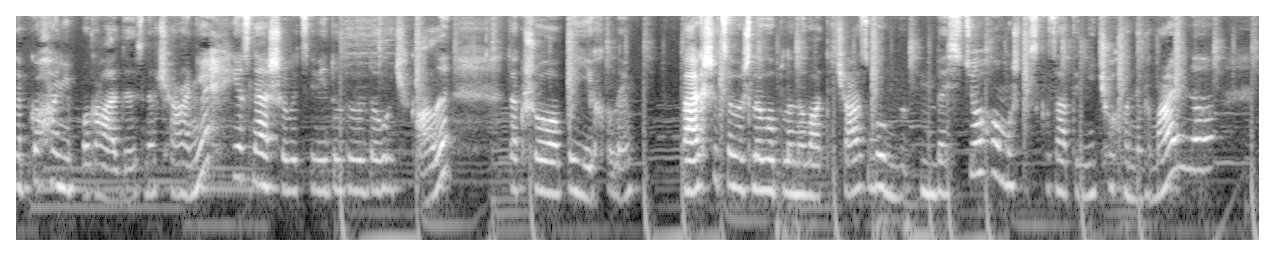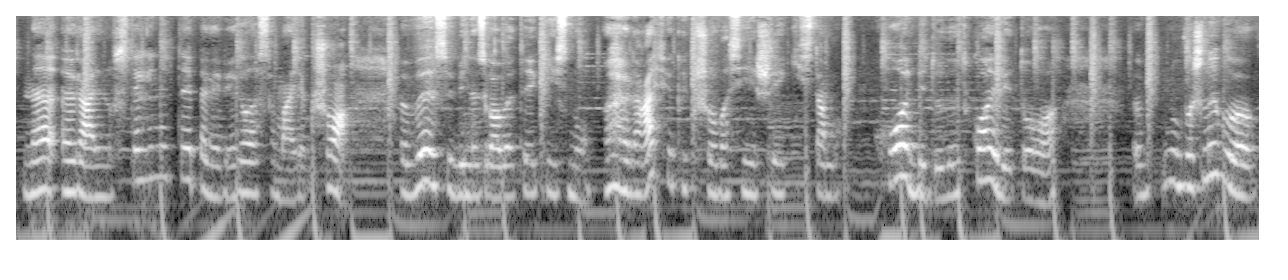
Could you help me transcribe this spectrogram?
непрохані поради з навчання. Я знаю, що ви це відео дуже довго чекали, так що поїхали. Перше, це важливо планувати час, бо без цього можна сказати нічого нормально, нереально встигнути, перевірила сама. Якщо ви собі не зробите якийсь ну, графік, якщо у вас є ще якісь там хобі додаткові, то е, ну, важливо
